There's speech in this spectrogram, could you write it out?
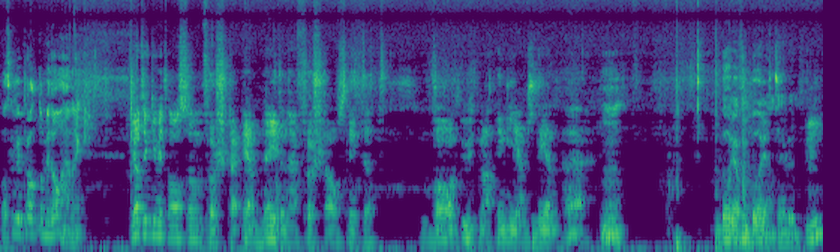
Vad ska vi prata om idag, Henrik? Jag tycker vi tar som första ämne i det här första avsnittet vad utmattning egentligen är. Mm. Börja från början, säger du. Mm.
